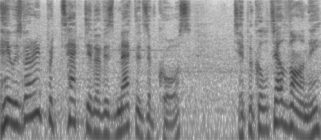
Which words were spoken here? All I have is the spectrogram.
He was very protective of his methods, of course. Typical Telvanni.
